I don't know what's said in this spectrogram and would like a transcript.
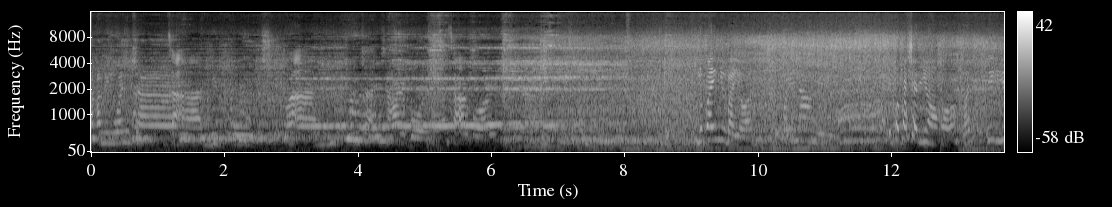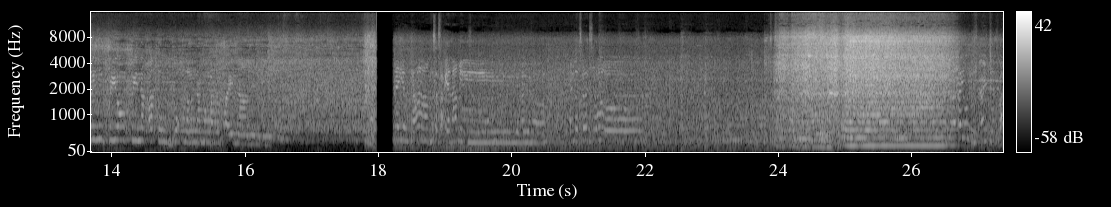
Sa kaming one shot. Saan? Ba yon? Lupay namin. Ah, ipapasyal niyo ako. What? Yun ito yung pinakatumbok lang ng mga lupay namin dito. Na yung tram, sasakyan namin. Yun na yun na. And let's go. Ano tayo? Ay, diba?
